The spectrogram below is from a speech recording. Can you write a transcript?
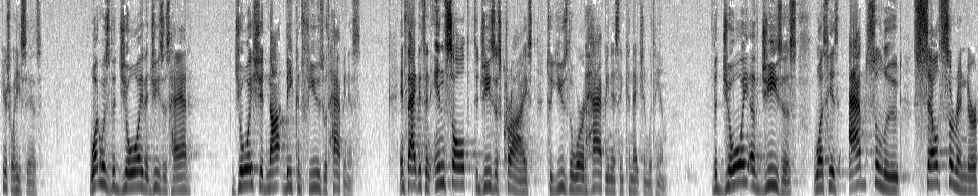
Here's what he says What was the joy that Jesus had? Joy should not be confused with happiness. In fact, it's an insult to Jesus Christ to use the word happiness in connection with Him. The joy of Jesus was His absolute self surrender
